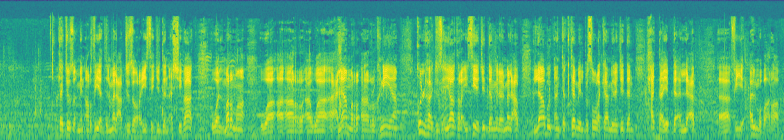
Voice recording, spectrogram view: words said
كجزء من أرضية الملعب جزء رئيسي جدا الشباك والمرمى وأعلام الركنية كلها جزئيات رئيسية جدا من الملعب. لابد أن تكتمل بصورة كاملة جدا حتى يبدأ اللعب آه، في المباراة.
